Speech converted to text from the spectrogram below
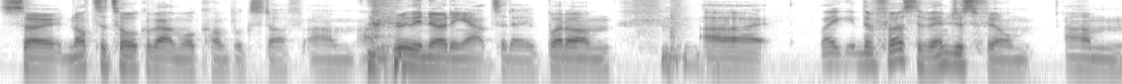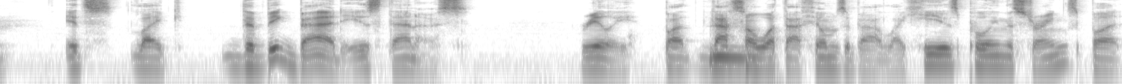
So not to talk about more comic book stuff. Um, I'm really nerding out today, but um, uh, like the first Avengers film, um, it's like the big bad is Thanos, really. But that's Mm. not what that film's about. Like he is pulling the strings, but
